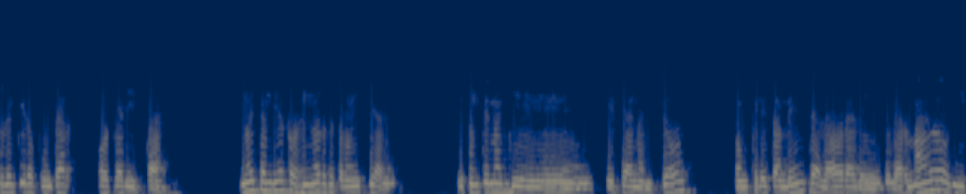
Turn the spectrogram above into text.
Yo le quiero apuntar otra lista. No hay candidatos del norte provincial. Es un tema que, se analizó concretamente a la hora del armado y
